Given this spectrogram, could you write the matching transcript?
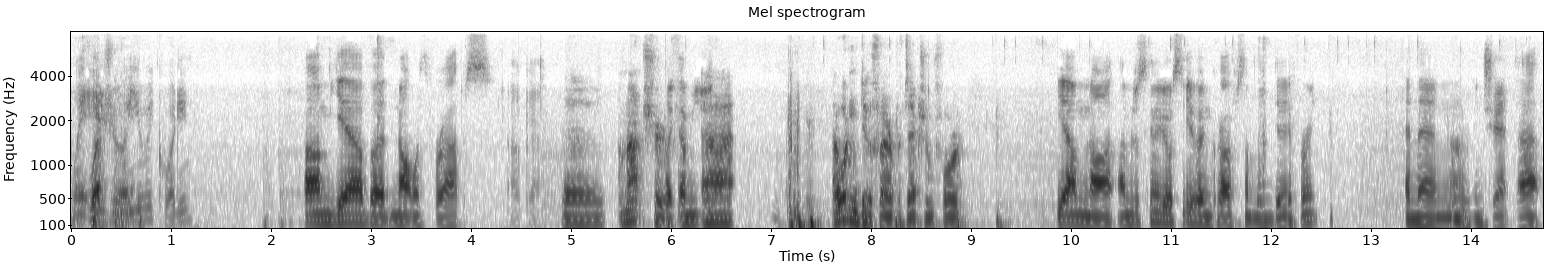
Wait, What? Andrew, are you recording? Um, yeah, but not with fraps. Okay. Uh, I'm not sure. Like, I'm- uh, I wouldn't do fire protection for. Yeah, I'm not. I'm just gonna go see if I can craft something different, and then Oh. enchant that.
